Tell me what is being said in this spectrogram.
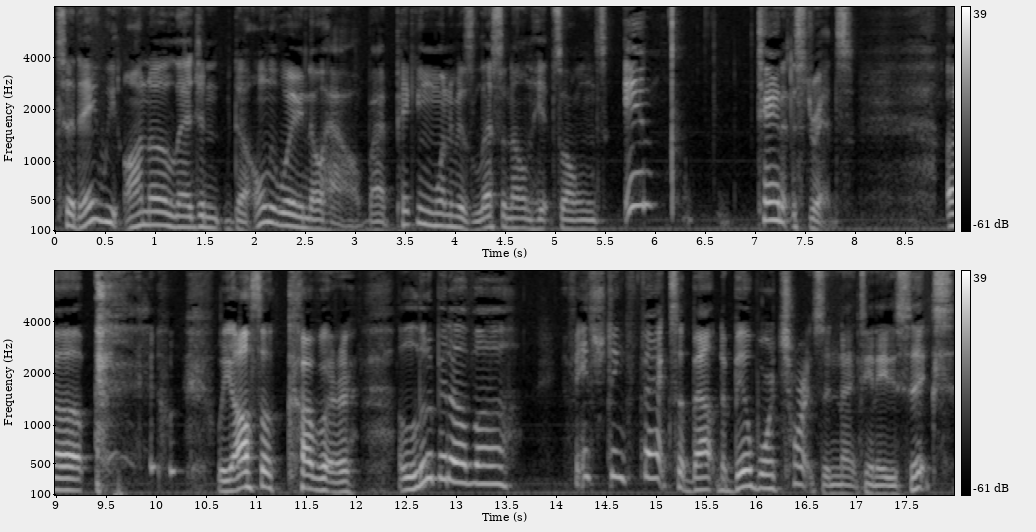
Today we honor a legend the only way we know how by picking one of his lesser known hit songs and tearing it to shreds. Uh, we also cover a little bit of uh, interesting facts about the Billboard charts in 1986.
